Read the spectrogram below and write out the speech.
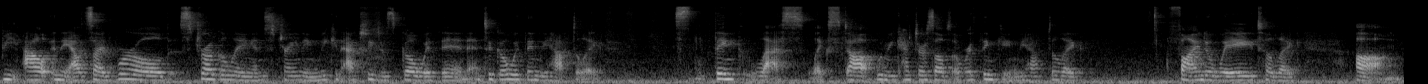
be out in the outside world struggling and straining we can actually just go within. And to go within we have to like think less. Like stop when we catch ourselves overthinking. We have to like find a way to like um,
